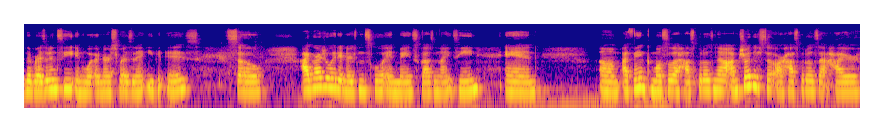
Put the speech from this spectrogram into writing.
the residency and what a nurse resident even is. So I graduated nursing school in May 2019 and um, I think most of the hospitals now, I'm sure there still are hospitals that hire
